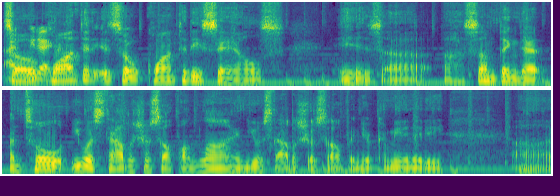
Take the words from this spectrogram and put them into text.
I- so digress. quantity so quantity sales is uh, uh, something that until you establish yourself online, you establish yourself in your community, uh,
